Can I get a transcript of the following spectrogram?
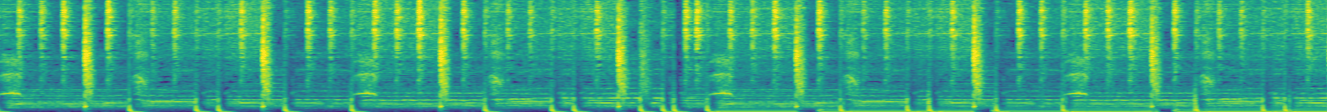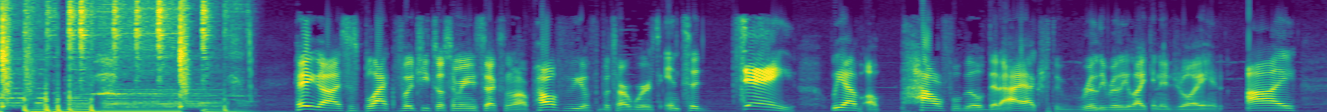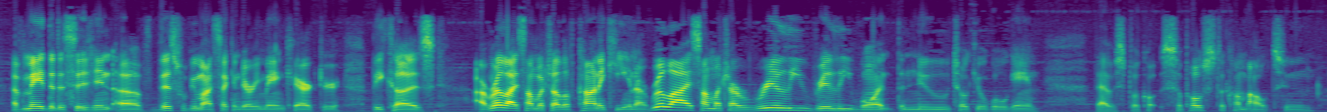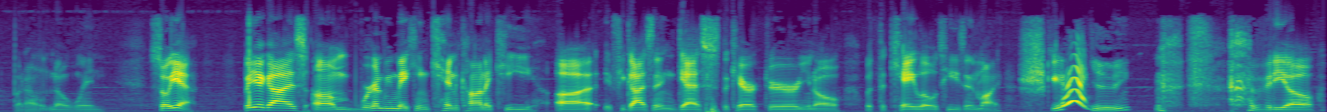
Hey guys, it's Black Vegito Samarian Saxon on a powerful view of the Batar Words, and today we have a powerful build that I actually really, really like and enjoy, and I have made the decision of this will be my secondary main character because I realize how much I love Kaneki, and I realize how much I really, really want the new Tokyo Ghoul game that was supposed to come out soon, but I don't know when. So yeah, but yeah, guys, um, we're gonna be making Ken Kaneki. Uh, if you guys didn't guess the character, you know, with the K loyalties in my Skaggy video,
